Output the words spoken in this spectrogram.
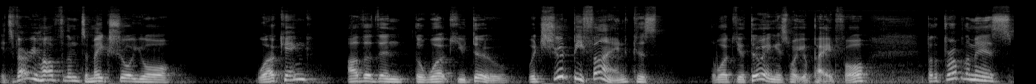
it's very hard for them to make sure you're working other than the work you do, which should be fine because the work you're doing is what you're paid for. But the problem is,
